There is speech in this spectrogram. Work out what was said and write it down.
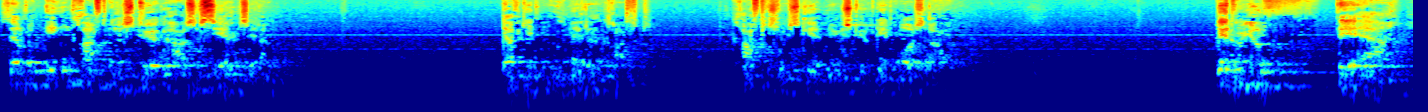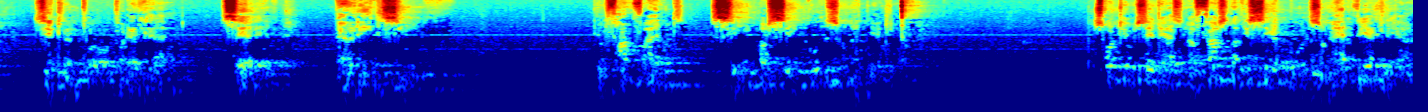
Selvom du ingen kraft eller styrke har, så siger han til dig, jeg vil give den udmattet kraft. Kraftesløs giver ny styrke. Det er et ord til dig. Get real, det er titlen på, på den her serie. Hvad vil det egentlig sige? Det er jo frem for alt sige og se Gud, som han virkelig er. Jeg tror, det vil se, det er sådan, at først når vi ser Gud, som han virkelig er,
